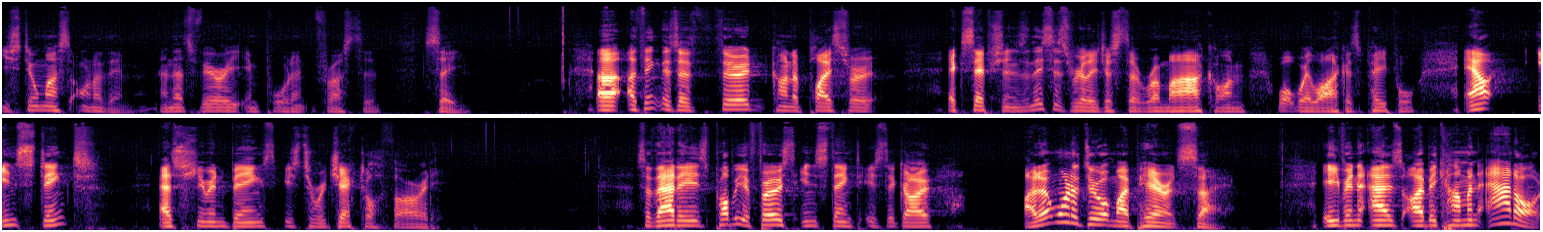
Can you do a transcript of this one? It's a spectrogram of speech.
you still must honor them. And that's very important for us to see. Uh, I think there's a third kind of place for exceptions, and this is really just a remark on what we're like as people. Our instinct as human beings is to reject authority. So that is probably your first instinct is to go, I don't want to do what my parents say. Even as I become an adult,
